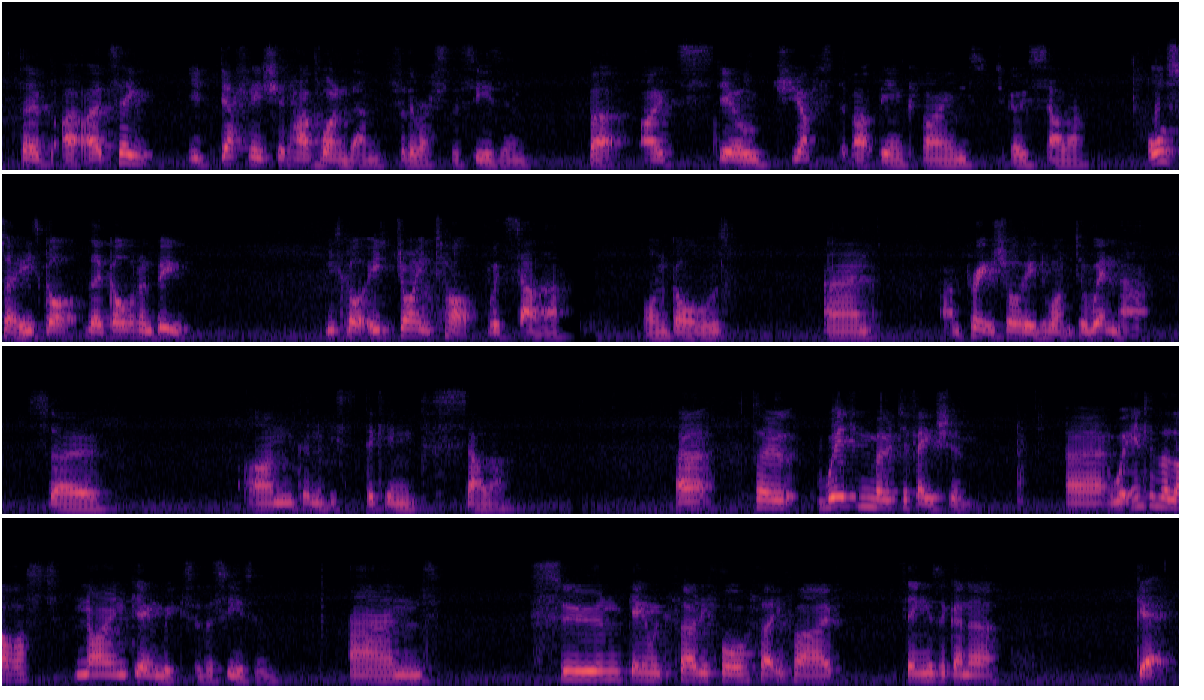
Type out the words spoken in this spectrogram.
so. I'd say you definitely should have one of them for the rest of the season, but I'd still just about be inclined to go Salah. Also, he's got the golden boot. He's got he's joint top with Salah on goals, and I'm pretty sure he'd want to win that. So I'm going to be sticking to Salah. Uh, so with motivation, uh, we're into the last nine game weeks of the season, and soon, game week 34, 35, things are gonna get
